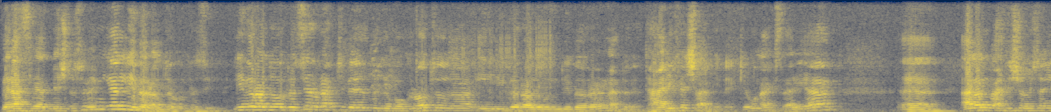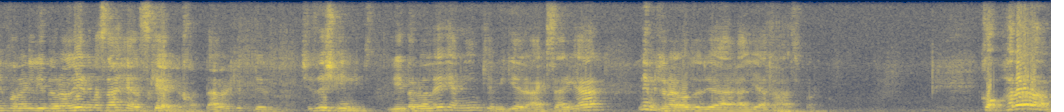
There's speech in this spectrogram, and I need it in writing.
به رسمیت بشناسه میگن لیبرال دموکراسی. لیبرال دموکراسی هم ربطی به دموکرات و این لیبرال اون لیبرال نداره. تعریفش همینه که اون اکثریت الان وقتی شما میشن این فلان لیبراله یعنی مثلا هلسکر می‌خواد. در حالی که چیزش این نیست. لیبراله یعنی این که میگه اکثریت نمی‌تونن آزادی اقلیت رو حذف کنن. خب حالا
